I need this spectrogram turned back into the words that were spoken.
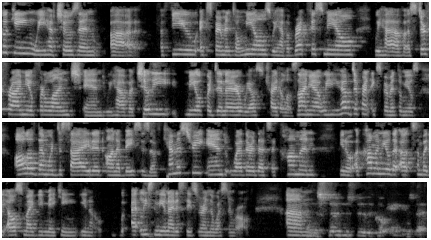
cooking, we have chosen uh, a few experimental meals. We have a breakfast meal, we have a stir fry meal for lunch, and we have a chili meal for dinner. We also tried a lasagna. We have different experimental meals. All of them were decided on a basis of chemistry and whether that's a common you know, a common meal that somebody else might be making, you know, at least in the United States or in the Western world. Um, and the students do the cooking, is that?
